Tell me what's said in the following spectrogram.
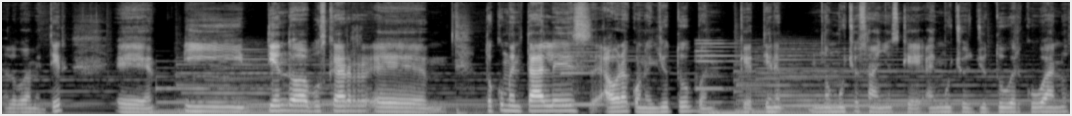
no les voy a mentir. Eh, y tiendo a buscar eh, documentales ahora con el YouTube, que tiene no muchos años, que hay muchos youtubers cubanos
